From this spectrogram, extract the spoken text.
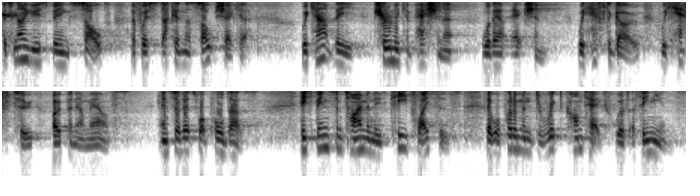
It's no use being salt if we're stuck in the salt shaker. We can't be truly compassionate without action. We have to go, we have to open our mouths. And so that's what Paul does. He spends some time in these key places that will put him in direct contact with Athenians.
